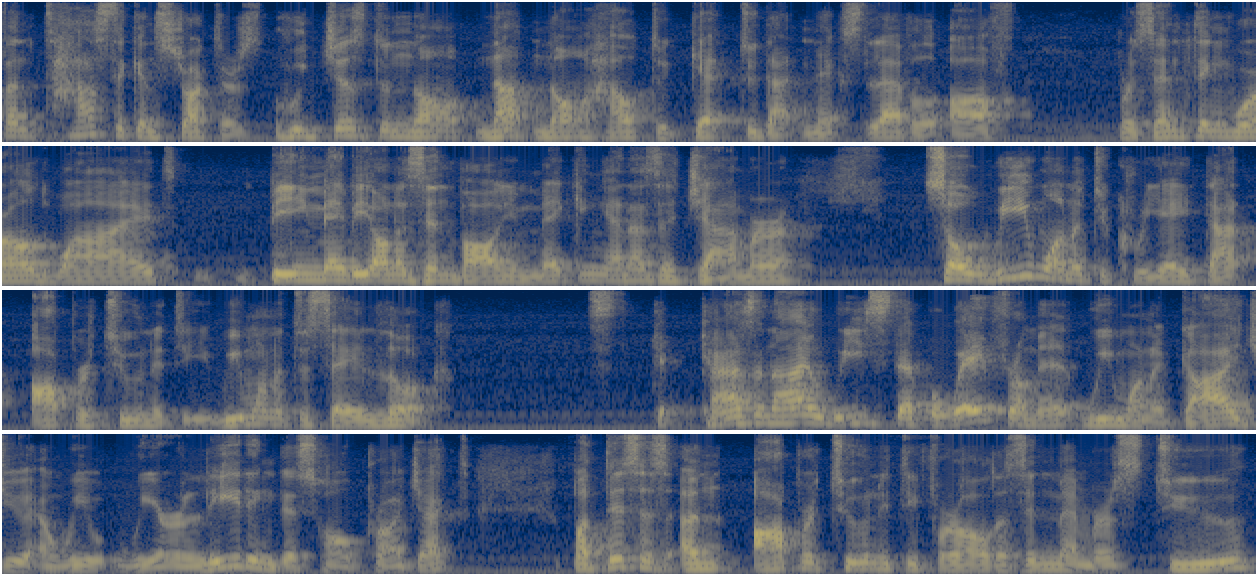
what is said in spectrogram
fantastic instructors who just do not not know how to get to that next level of presenting worldwide, being maybe on a Zin volume, making it as a jammer. So we wanted to create that opportunity. We wanted to say, look, Kass and I, we step away from it. We want to guide you, and we we are leading this whole project. But this is an opportunity for all the Zin members to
